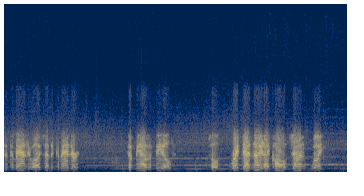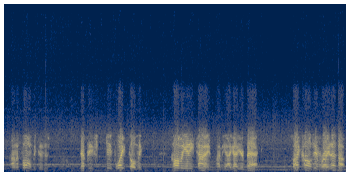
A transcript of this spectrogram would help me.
the commander. Well, I said the commander took me out of the field. So right that night, I called John Willie on the phone because Deputy Chief White told me, "Call me anytime. I'm I got your back." So I called him right up,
